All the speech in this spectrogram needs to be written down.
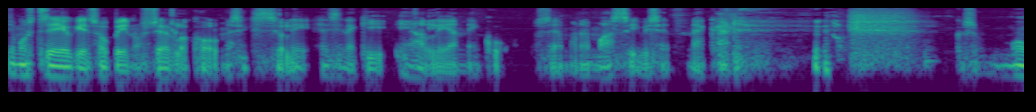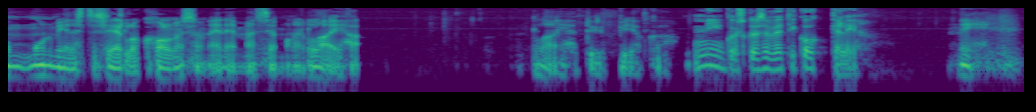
Ja musta se ei oikein sopinut Sherlock Holmesiksi. Se oli ensinnäkin ihan liian niin kuin semmoinen massiivisen näköinen. Koska mun, mun mielestä Sherlock Holmes on enemmän semmoinen laiha, laiha tyyppi, joka... Niin, koska se veti kokkelia. Niin,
